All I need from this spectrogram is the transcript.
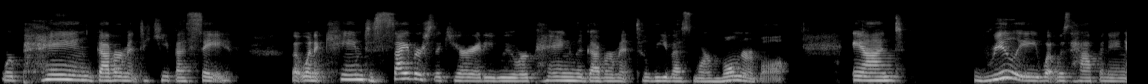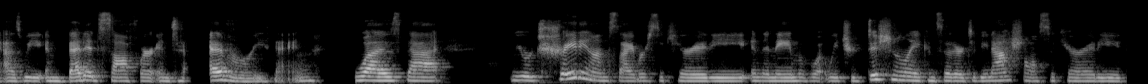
we're paying government to keep us safe but when it came to cybersecurity, we were paying the government to leave us more vulnerable. And really, what was happening as we embedded software into everything was that we were trading on cybersecurity in the name of what we traditionally considered to be national security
